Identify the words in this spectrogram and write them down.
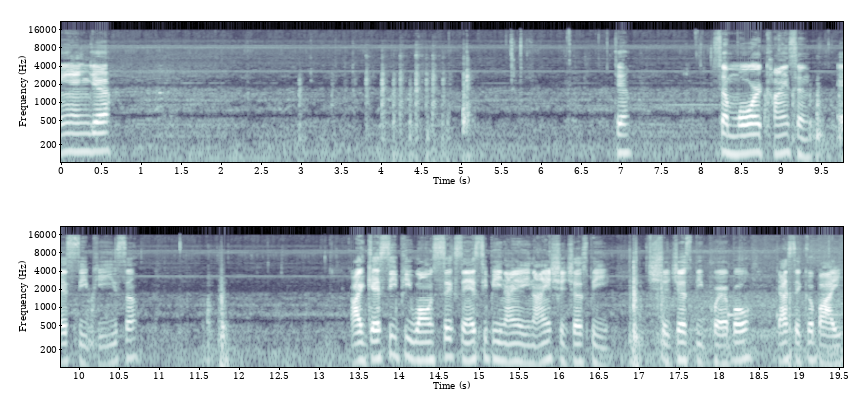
And uh, the, some more kinds of SCPs. I guess SCP-106 and SCP-989 should just be should just be playable. That's it. Goodbye.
